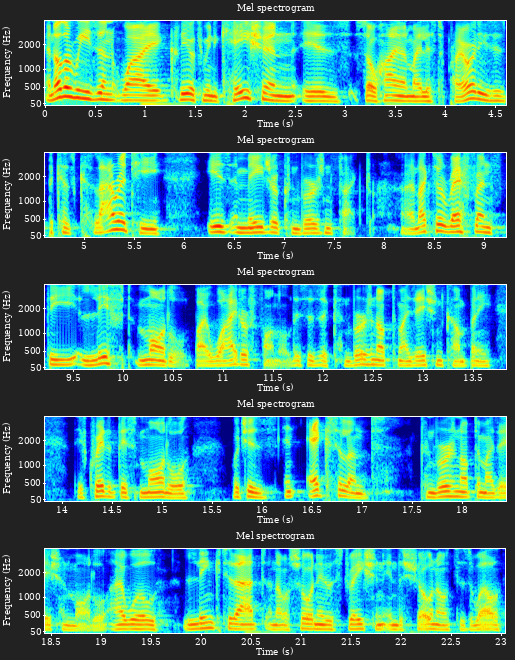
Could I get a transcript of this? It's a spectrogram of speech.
Another reason why clear communication is so high on my list of priorities is because clarity is a major conversion factor. I'd like to reference the Lift model by Wider Funnel. This is a conversion optimization company. They've created this model, which is an excellent conversion optimization model. I will link to that and I will show an illustration in the show notes as well.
